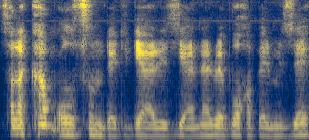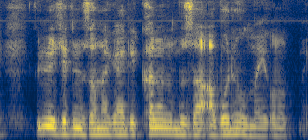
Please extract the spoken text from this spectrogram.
sadakam olsun dedi değerli izleyenler ve bu haberimizde gün özetinin sonuna geldik. Kanalımıza abone olmayı unutmayın.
